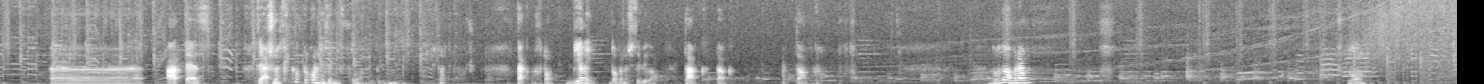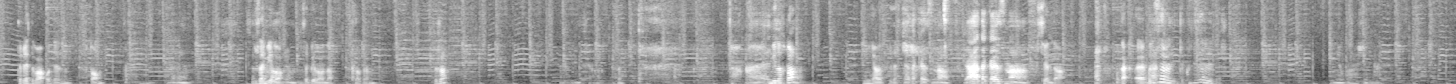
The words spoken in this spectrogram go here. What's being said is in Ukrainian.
Е, Атез. Ти, а чому такий прикольний задній фон? Блін. Що ти хочу? Так, хто? Білий? Добре, значить це біла. Так, так. Так. Ну добре. Ну. 3, 2, 1. Хто? Блин. Слушай, Забіло. Забіло, да. Добре. Що? Ничего. А, хто? это- Міняли. Я так и знал. Я так и знал. Всі, да. Так, е, куди Ладно. зараз, куди зараз йдеш? Не важно.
